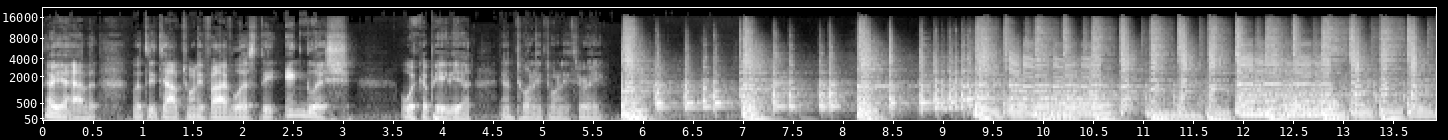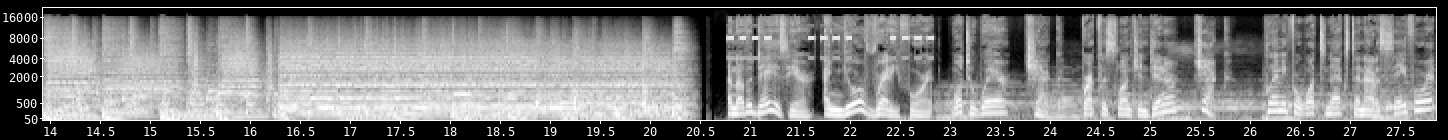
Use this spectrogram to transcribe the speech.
There you have it with the top 25 list, the English Wikipedia in 2023. Another day is here, and you're ready for it. What to wear? Check. Breakfast, lunch, and dinner? Check. Planning for what's next and how to save for it?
